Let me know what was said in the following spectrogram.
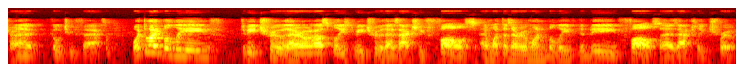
trying to go too fast. What do I believe to be true that everyone else believes to be true that is actually false, and what does everyone believe to be false that is actually true?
